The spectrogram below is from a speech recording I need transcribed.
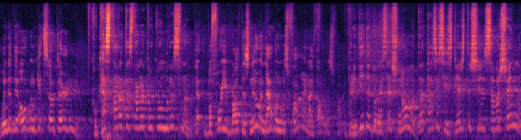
When did the old one get so dirty? кога старата стана толкова мръсна? Yeah, Before you brought this new one, that one was fine. I thought it was fine. Преди да донесеш новата, тази си изглеждаше съвършенна.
